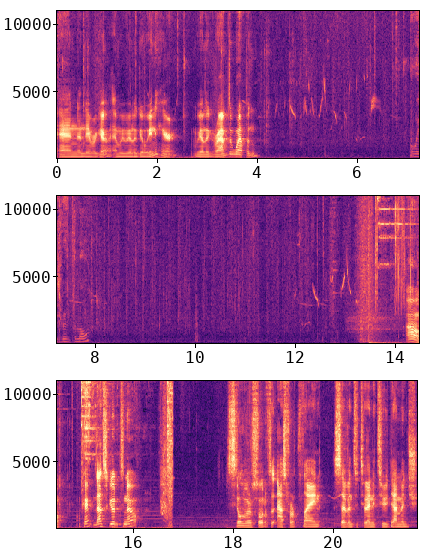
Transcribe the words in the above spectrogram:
And then there we go. And we will go in here. We will grab the weapon. Always room for more. Oh, okay, that's good to know. Silver Sword of the Astral Plane, 7 to 22 damage,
